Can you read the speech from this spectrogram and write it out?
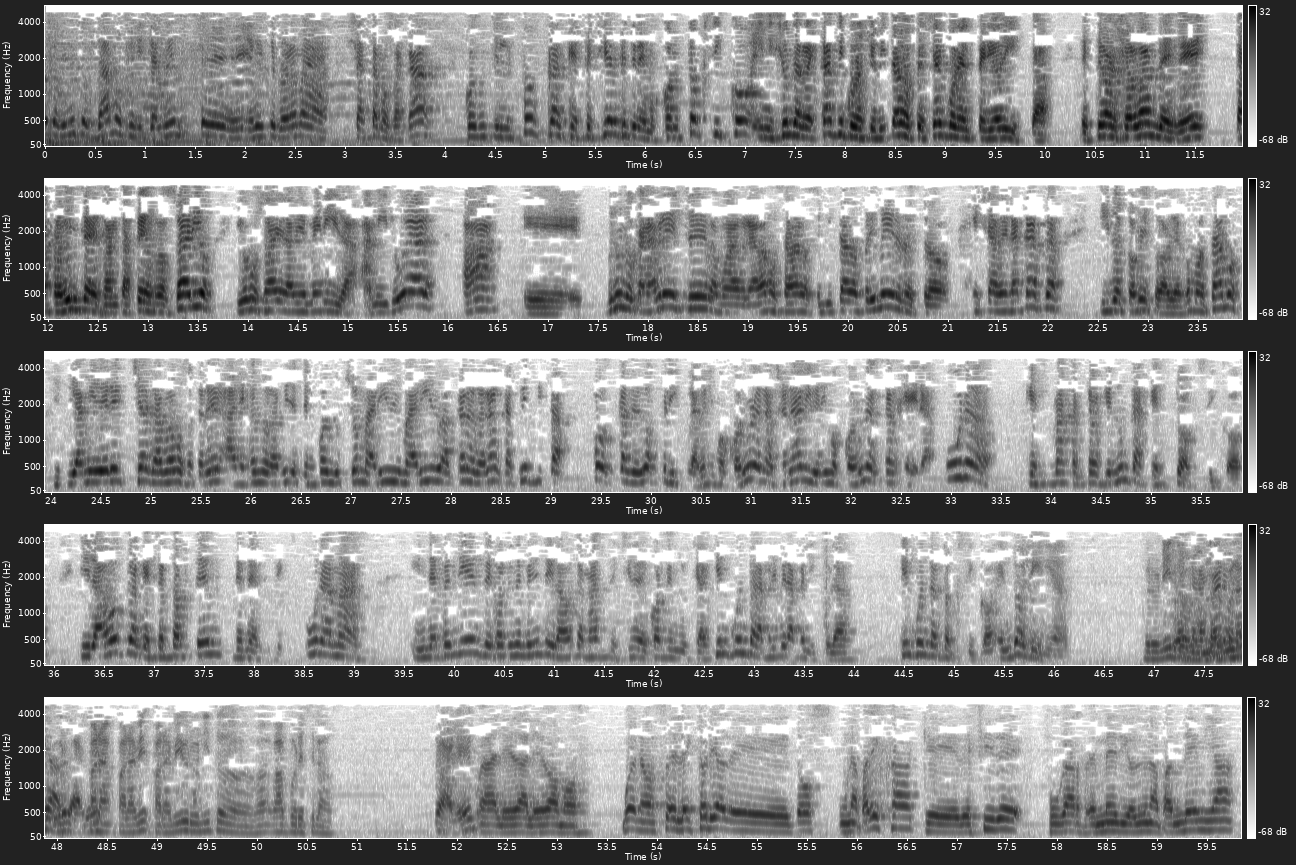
cuatro minutos damos inicialmente eh, en este programa, ya estamos acá, con el podcast especial que tenemos, con Tóxico y Misión de Rescate y con nuestro invitado especial con el periodista Esteban Jordán desde la provincia de Santa Fe, Rosario, y vamos a darle la bienvenida a mi lugar, a eh, Bruno Calabrese, vamos a, vamos a dar los invitados primero, nuestro ella de la casa, y no tomé todavía. Cómo estamos. Y a mi derecha ya vamos a tener a Alejandro Ramírez en conducción, marido y marido, acá en la Naranja Crítica, podcast de dos películas. Venimos con una nacional y venimos con una extranjera. Una que es más actual que nunca, que es tóxico. Y la otra que es el top ten de Netflix. Una más independiente, de corte independiente, y la otra más de cine de corte industrial. ¿Quién cuenta la primera película? ¿Quién cuenta tóxico? En dos líneas. Brunito, para, para, mí, para mí Brunito va por ese lado. Dale. Dale, dale, vamos. Bueno, es la historia de dos, una pareja que decide fugar en medio de una pandemia,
